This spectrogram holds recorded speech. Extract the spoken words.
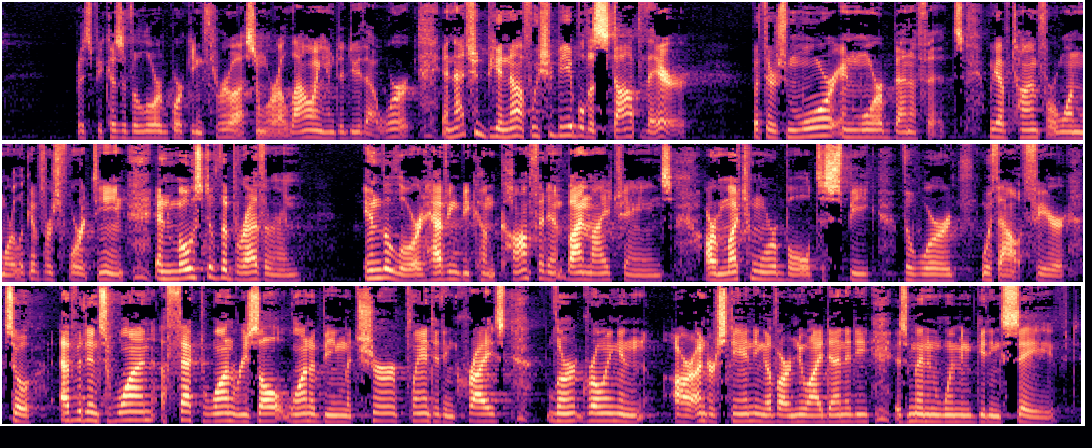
but it's because of the Lord working through us, and we're allowing Him to do that work. And that should be enough. We should be able to stop there. But there's more and more benefits. We have time for one more. Look at verse 14. And most of the brethren in the Lord, having become confident by my chains, are much more bold to speak the word without fear. So, evidence one, effect one, result one of being mature, planted in Christ, learn, growing in our understanding of our new identity as men and women getting saved.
